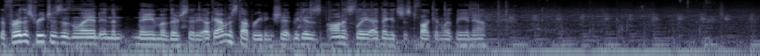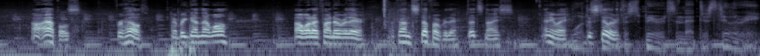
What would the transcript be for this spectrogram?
The furthest reaches of the land in the name of their city. Okay, I'm gonna stop reading shit because honestly, I think it's just fucking with me now. Oh, apples for health. Can I break down that wall? Oh, what I find over there? I found stuff over there. That's nice. Anyway, One distillery. The spirits in that distillery,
